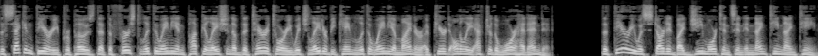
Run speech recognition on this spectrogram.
The second theory proposed that the first Lithuanian population of the territory which later became Lithuania Minor appeared only after the war had ended. The theory was started by G. Mortensen in 1919.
